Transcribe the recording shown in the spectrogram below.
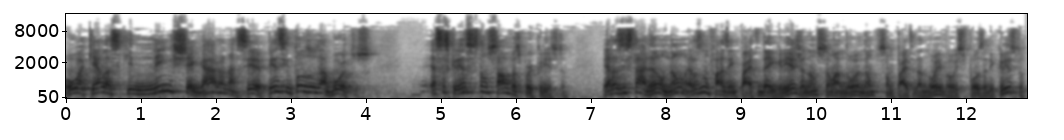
ou aquelas que nem chegaram a nascer. Pense em todos os abortos. Essas crianças estão salvas por Cristo. Elas estarão, não, elas não fazem parte da igreja, não são a no, não são parte da noiva ou esposa de Cristo,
